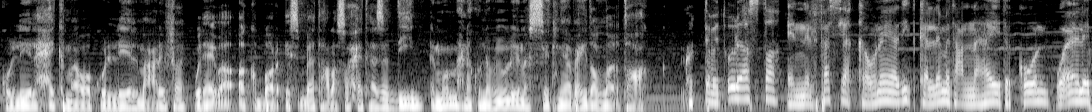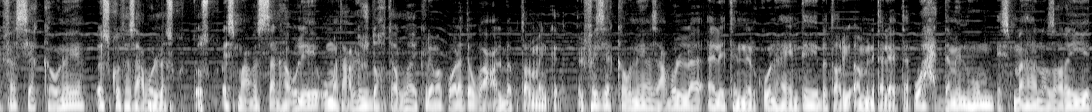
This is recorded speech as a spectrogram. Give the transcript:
كلي الحكمة وكلي المعرفة وده هيبقى أكبر إثبات على صحة هذا الدين. المهم إحنا كنا بنقول إيه نسيتني يا بعيد الله يقطعك. كنت بتقول يا اسطى إن الفسية الكونية دي اتكلمت عن نهاية الكون وقالت الفسية الكونية؟ اسكت يا زعبله اسكت اسكت. اسمع بس أنا هقول إيه وما تعليش ضغطي الله يكرمك ولا توجع قلبي أكتر من كده. الفيزياء الكونية يا زعبله قالت إن الكون هينتهي بطريقة من ثلاثة واحدة منهم اسمها نظرية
